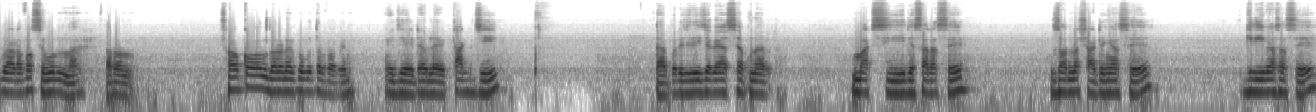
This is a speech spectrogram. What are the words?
বলাটা পসিবল না, কারণ সকল ধরনের কবুতর পাবেন। এই যে এটা হলে কাকজি। তারপরে যে এই জায়গায় আছে আপনার মাক্সি, রেসার আছে। ঝর্ণা শার্টিং আছে, গিরিবাস আছে,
